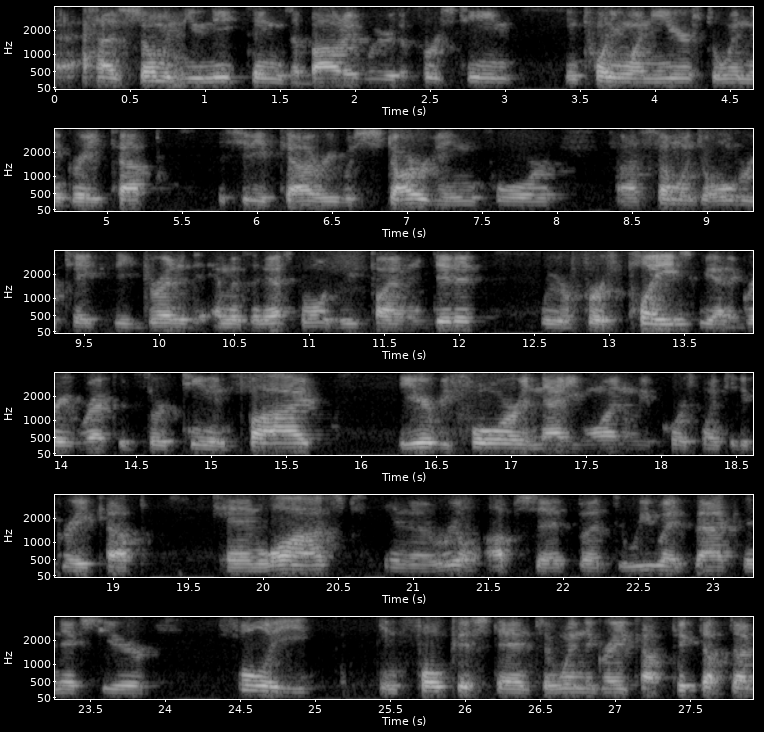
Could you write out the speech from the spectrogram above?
uh, has so many unique things about it. We were the first team in 21 years to win the Grey Cup. The city of Calgary was starving for uh, someone to overtake the dreaded Edmonton Eskimos. We finally did it. We were first place. We had a great record, 13 and five. The year before, in '91, we of course went to the Grey Cup and lost in a real upset. But we went back the next year fully in focused and to win the Grey Cup. Picked up Doug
